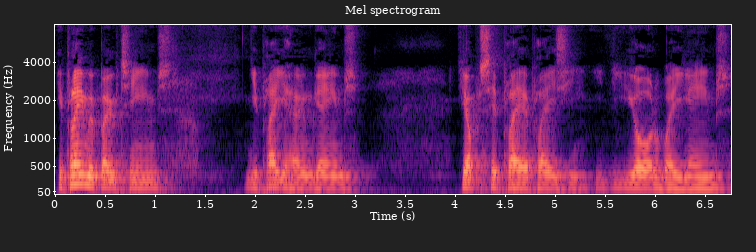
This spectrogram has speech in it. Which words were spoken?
you're playing with both teams. You play your home games. The opposite player plays your away games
